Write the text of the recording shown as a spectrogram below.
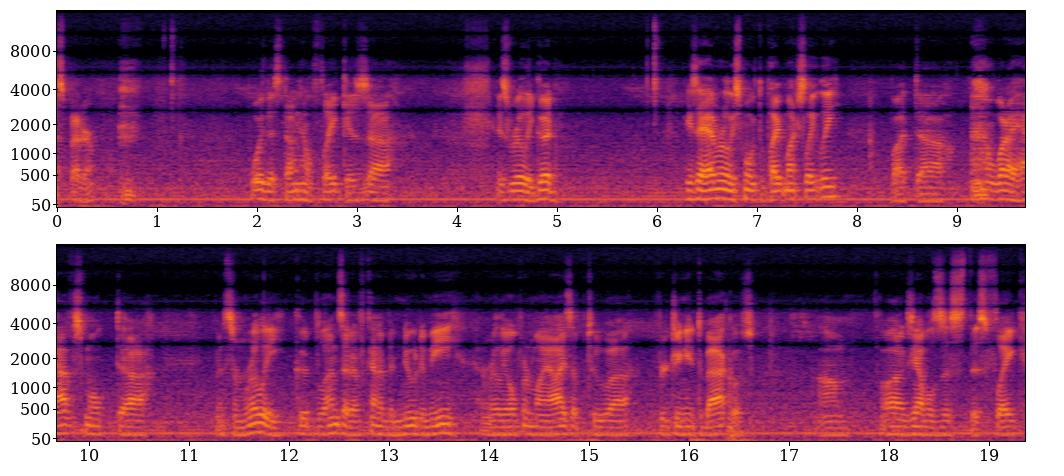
That's better. Boy, this Dunhill flake is uh, is really good. Because I haven't really smoked the pipe much lately, but uh, what I have smoked uh, been some really good blends that have kind of been new to me and really opened my eyes up to uh, Virginia tobaccos. Um, a lot of examples this this flake.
